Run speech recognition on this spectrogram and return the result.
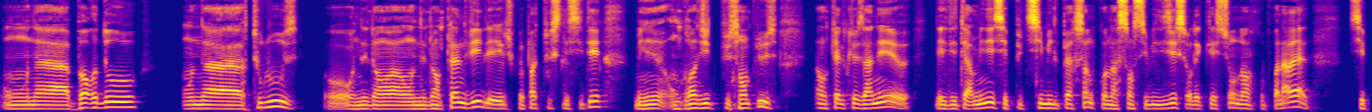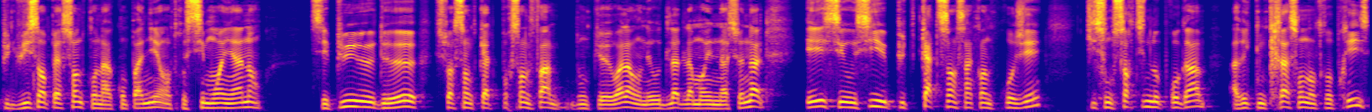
on a Bordeaux, on a Toulouse. On est dans, on est dans plein de villes et je peux pas tous les citer, mais on grandit de plus en plus. En quelques années, euh, les déterminés, c'est plus de 6000 personnes qu'on a sensibilisées sur les questions d'entrepreneuriat. C'est plus de 800 personnes qu'on a accompagnées entre six mois et un an. C'est plus euh, de 64% de femmes. Donc euh, voilà, on est au-delà de la moyenne nationale. Et c'est aussi plus de 450 projets qui sont sortis de nos programmes avec une création d'entreprise.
